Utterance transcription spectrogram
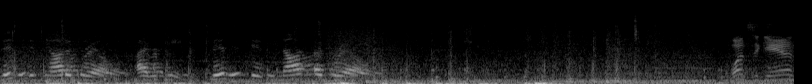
This is not a drill. I repeat, this is not a drill. Once again,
